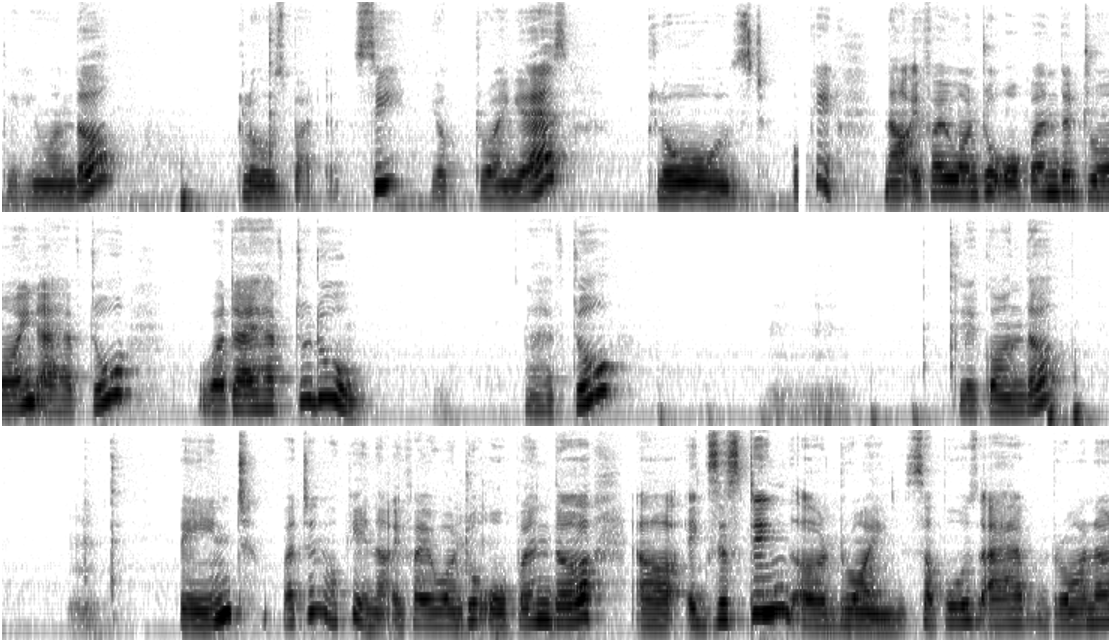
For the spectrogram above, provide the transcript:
clicking on the close button. See, your drawing is closed. Okay. Now, if I want to open the drawing, I have to, what I have to do? I have to click on the paint button okay now if i want to open the uh, existing uh, drawing suppose i have drawn a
